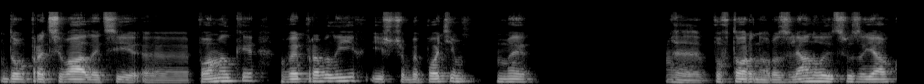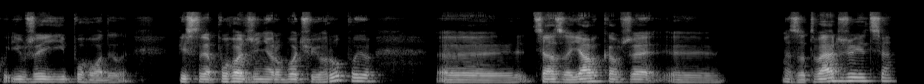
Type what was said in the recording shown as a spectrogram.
допрацювали ці помилки, виправили їх, і щоб потім ми повторно розглянули цю заявку і вже її погодили. Після погодження робочою групою е, ця заявка вже е, затверджується,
